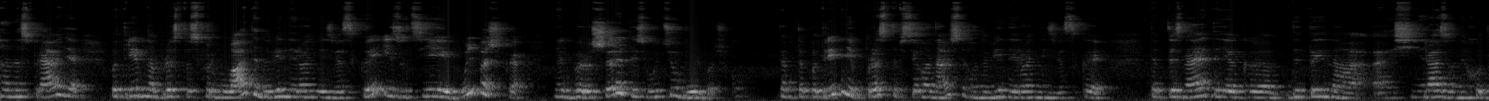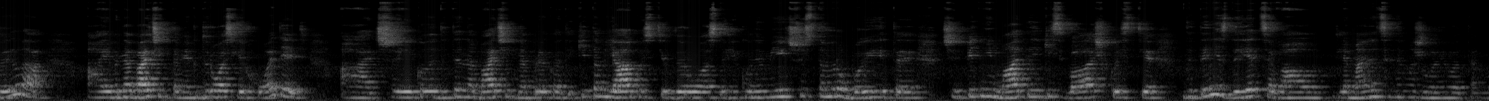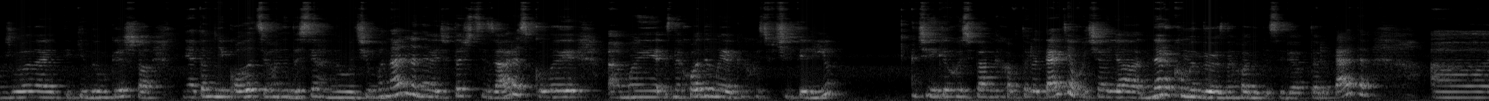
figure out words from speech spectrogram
Але насправді потрібно просто сформувати нові нейронні зв'язки і з цієї бульбашки якби розширитись в цю бульбашку. Тобто потрібні просто всього-навсього нові нейронні зв'язки. Тобто, знаєте, як е, дитина е, ще ні разу не ходила, а і вона бачить там, як дорослі ходять. А чи коли дитина бачить, наприклад, які там якості в дорослих, як вони вміють щось там робити, чи піднімати якісь важкості, дитині здається, вау, для мене це неможливо. Там можливо навіть такі думки, що я там ніколи цього не досягну. Чи банально навіть в точці зараз, коли е, ми знаходимо якихось вчителів. Чи якихось певних авторитетів, хоча я не рекомендую знаходити собі авторитети.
